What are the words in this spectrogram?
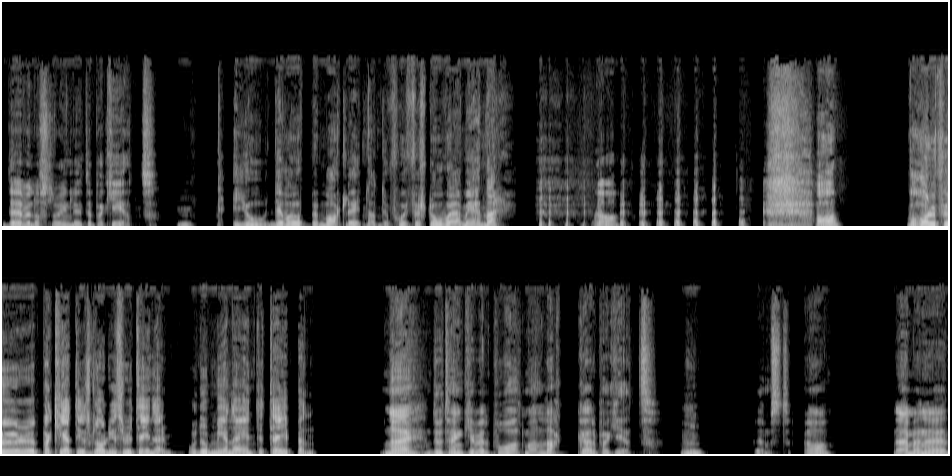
det är väl att slå in lite paket. Mm. Jo, det var uppenbart löjtnant. Du får ju förstå vad jag menar. Ja. ja. Vad har du för paketinslagningsrutiner? Och då menar jag inte tejpen. Nej, du tänker väl på att man lackar paket? Mm. Främst. Ja. Nej, men eh,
